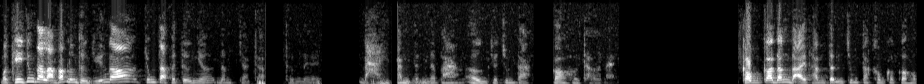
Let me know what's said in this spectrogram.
Mà khi chúng ta làm pháp luân thường chuyển đó chúng ta phải tưởng nhớ đấng cha trời thượng đế. Đại thanh tịnh đã ban ơn cho chúng ta có hơi thở này. Không có đấng đại thanh tịnh chúng ta không có cơ hội,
